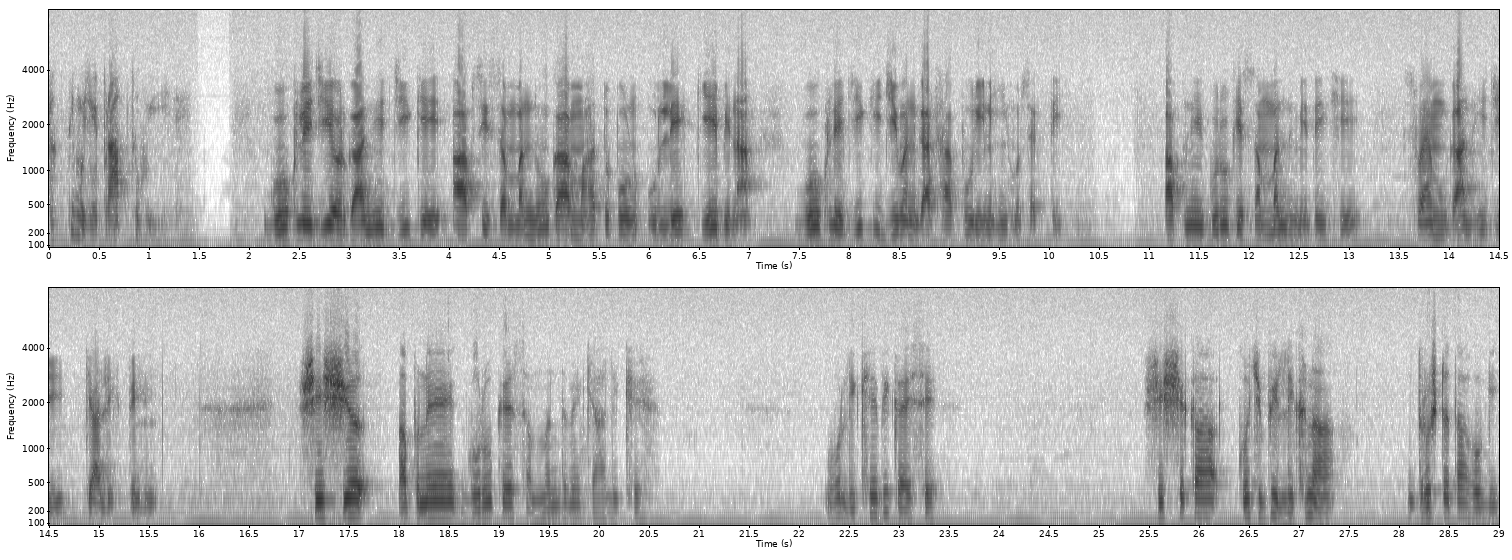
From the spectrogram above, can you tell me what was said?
शक्ति मुझे प्राप्त हुई है। गोखले जी और गांधी जी के आपसी संबंधों का महत्वपूर्ण उल्लेख किए बिना गोखले जी की जीवन गाथा पूरी नहीं हो सकती। अपने गुरु के संबंध में देखिए स्वयं गांधी जी क्या लिखते हैं। शिष्य अपने गुरु के संबंध में क्या लिखे वो लिखे भी कैसे? शिष्य का कुछ भी लिखना दृष्टता होगी।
